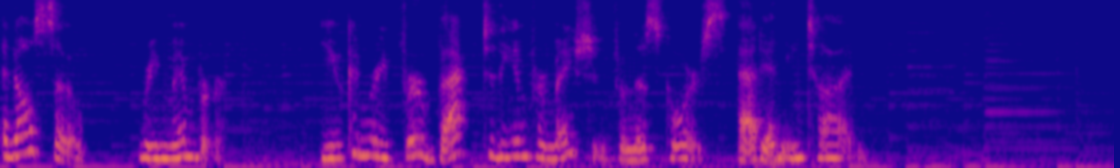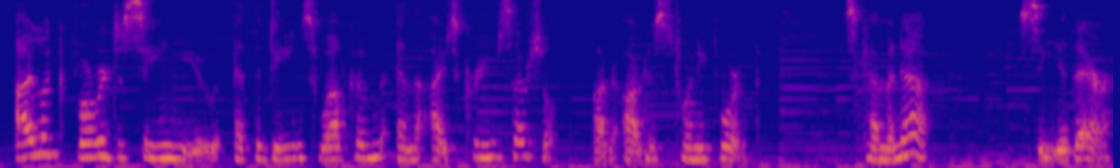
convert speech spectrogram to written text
And also remember, you can refer back to the information from this course at any time. I look forward to seeing you at the Dean's Welcome and the Ice Cream Social on August 24th. It's coming up. See you there.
